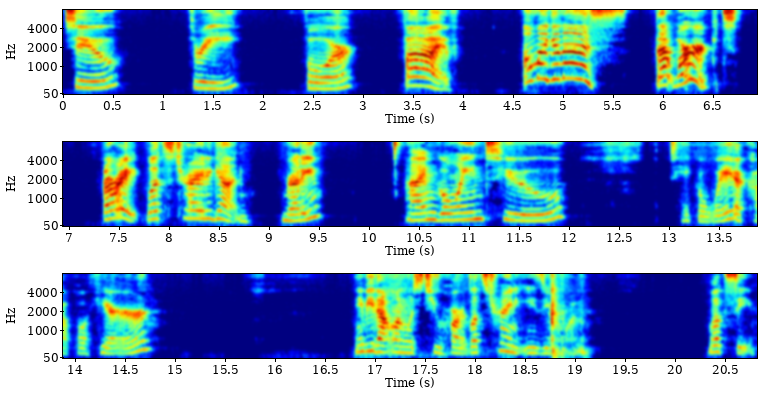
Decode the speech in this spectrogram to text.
two, three, four, five. Oh my goodness! That worked. All right, let's try it again. Ready? I'm going to take away a couple here. Maybe that one was too hard. Let's try an easier one. Let's see.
